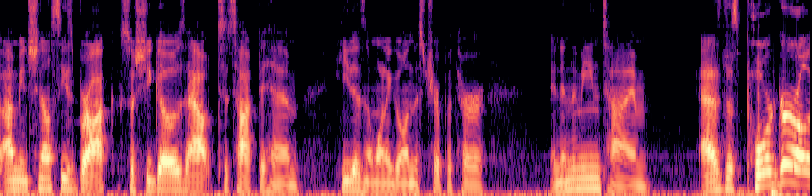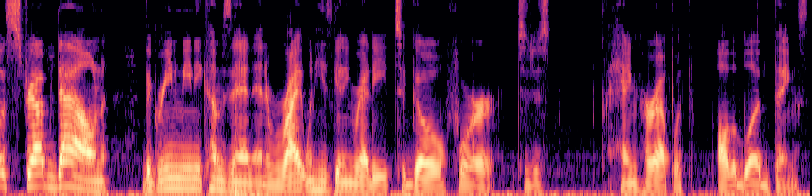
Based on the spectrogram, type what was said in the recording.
I mean, Chanel sees Brock, so she goes out to talk to him. He doesn't want to go on this trip with her. And in the meantime, as this poor girl is strapped down, the green meanie comes in, and right when he's getting ready to go for to just hang her up with all the blood things,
